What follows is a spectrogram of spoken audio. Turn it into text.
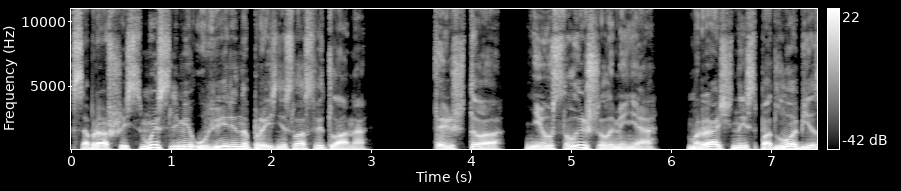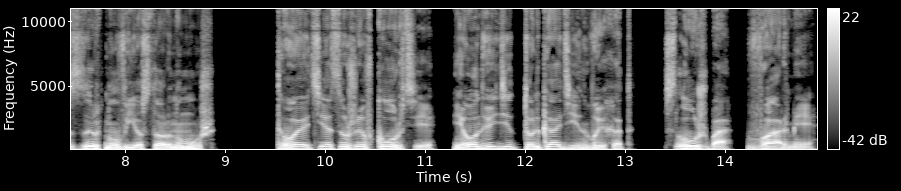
Собравшись с мыслями, уверенно произнесла Светлана. «Ты что, не услышала меня?» Мрачный из-под лобья зыркнул в ее сторону муж. «Твой отец уже в курсе, и он видит только один выход — служба в армии».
